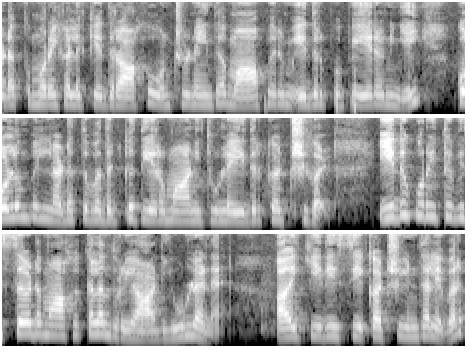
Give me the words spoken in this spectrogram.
அடக்குமுறைகளுக்கு எதிராக ஒன்றிணைந்த மாபெரும் எதிர்ப்பு பேரணியை கொழும்பில் நடத்துவதற்கு தீர்மானித்துள்ள எதிர்க்கட்சிகள் இதுகுறித்து விசேடமாக கலந்துரையாடியுள்ளன. ஐக்கிய தேசிய கட்சியின் தலைவர்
